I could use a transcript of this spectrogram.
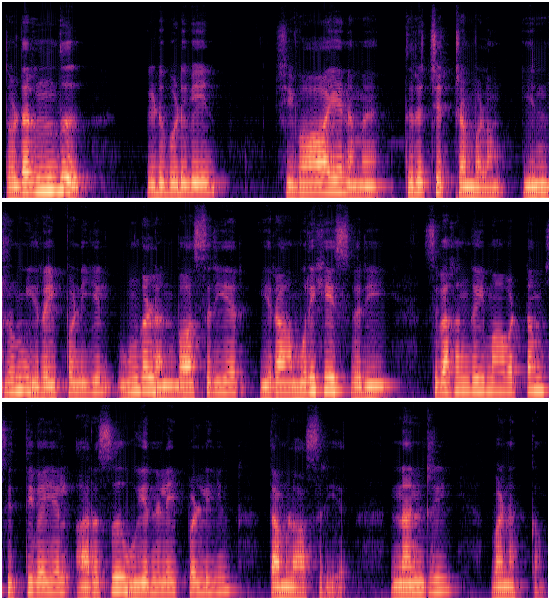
தொடர்ந்து ஈடுபடுவேன். சிவாய நம திருச்சிற்றம்பலம். என்றும் இறைப்பணியில் உங்கள் அன்பாசிரியர் இரா முருகேஸ்வரி சிவகங்கை மாவட்டம் சித்திவயல் அரசு உயர்நிலைப்பள்ளியின் தமிழாசிரியர். நன்றி வணக்கம்.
